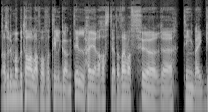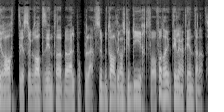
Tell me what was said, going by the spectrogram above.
Altså Du må betale for å få tilgang til høyere hastighet. Dette var før uh, ting ble gratis, og gratis internett ble veldig populært. Så du betalte ganske dyrt for å få tilgang til internett.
